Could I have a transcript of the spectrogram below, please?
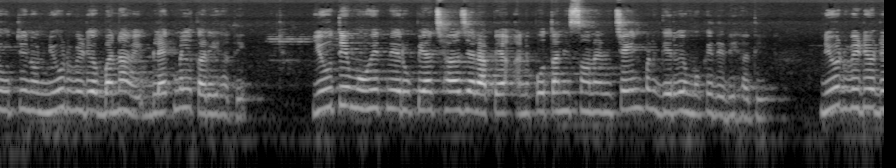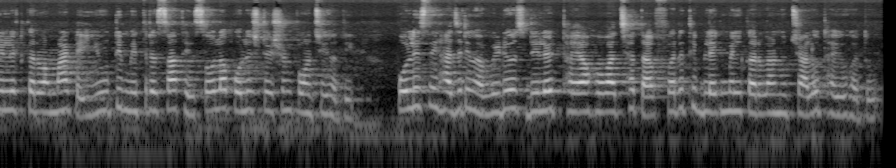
યુવતીનો ન્યૂડ વીડિયો બનાવી બ્લેકમેલ કરી હતી. યુવતીએ મોહિતને રૂપિયા છ હજાર આપ્યા અને પોતાની સોનાની ચેઇન પણ ગીરવે મૂકી દીધી હતી. ન્યૂડ વીડિયો ડિલીટ કરવા માટે યુવતી મિત્ર સાથે સોલા પોલીસ સ્ટેશન પહોંચી હતી. પોલીસની હાજરીમાં વિડીયોઝ ડિલીટ થયા હોવા છતાં ફરીથી બ્લેકમેલ કરવાનું ચાલુ થયું હતું.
